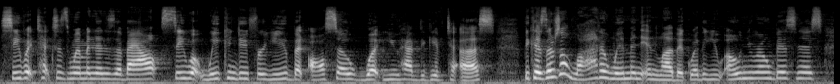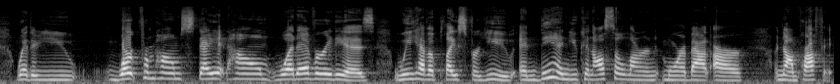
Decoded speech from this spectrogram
see what Texas Women is about, see what we can do for you, but also what you have to give to us. Because there's a lot of women in Lubbock, whether you own your own business, whether you work from home, stay at home, whatever it is, we have a place for you. And then you can also learn more about our nonprofit,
